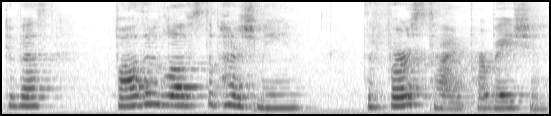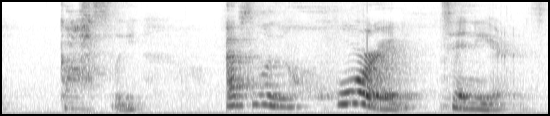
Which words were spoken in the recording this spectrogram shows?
confessed. Father loves to punish me. The first time, probation. Ghastly. Absolutely horrid 10 years.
